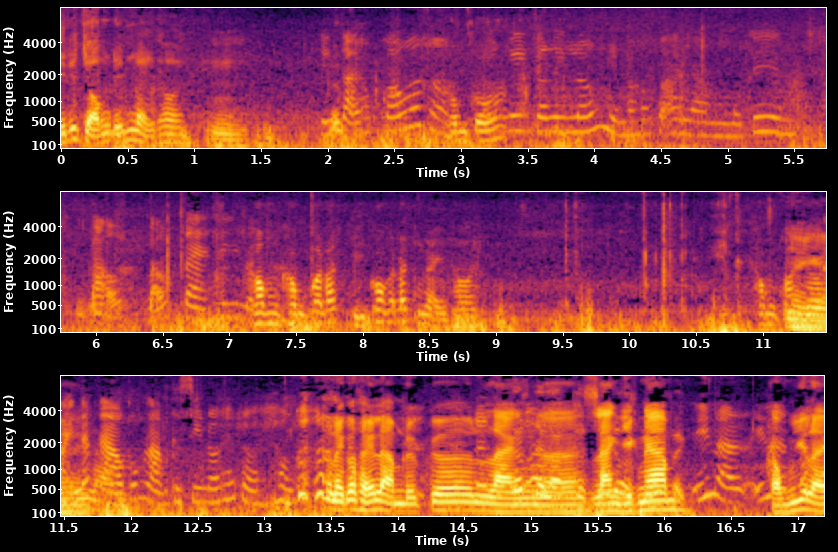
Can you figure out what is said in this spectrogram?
chỉ nó chọn điểm này thôi Ừ. hiện tại không có hả Không có. cái Cali lớn gì mà không có ai làm một cái um, bảo bảo tàng hay lịch không không có đất chỉ có cái đất này thôi không có Này- để đất nào cũng làm casino hết rồi không có Cái này có thể làm được ờ, làng này làm ờ, làng Việt Nam. ý là ý là Cộng với lại,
